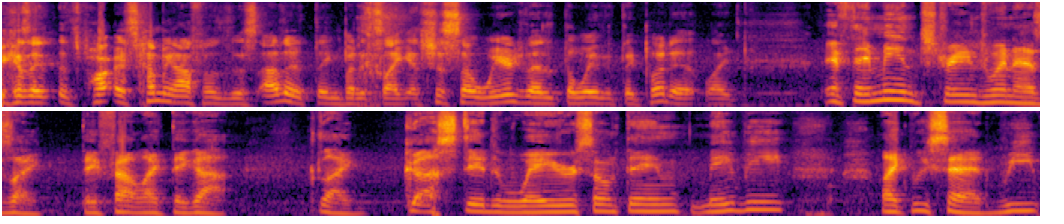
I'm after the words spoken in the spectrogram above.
because it- it's part it's coming off of this other thing, but it's like it's just so weird that the way that they put it, like If they mean strange wind as like they felt like they got like gusted away or something, maybe. Like we said, we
